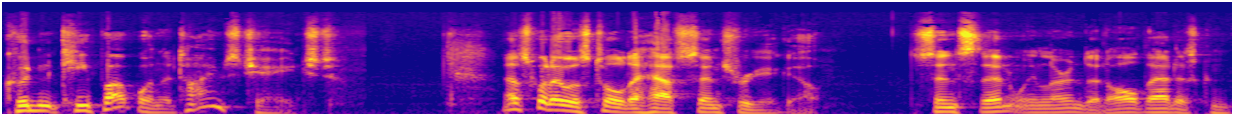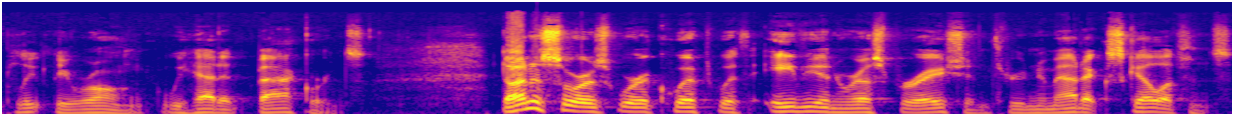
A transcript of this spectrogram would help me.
couldn't keep up when the times changed. That's what I was told a half century ago. Since then, we learned that all that is completely wrong. We had it backwards. Dinosaurs were equipped with avian respiration through pneumatic skeletons,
